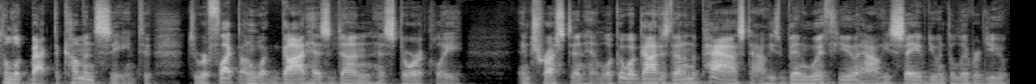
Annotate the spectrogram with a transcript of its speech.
to look back, to come and see, and to, to reflect on what God has done historically and trust in him. Look at what God has done in the past, how he's been with you and how he saved you and delivered you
